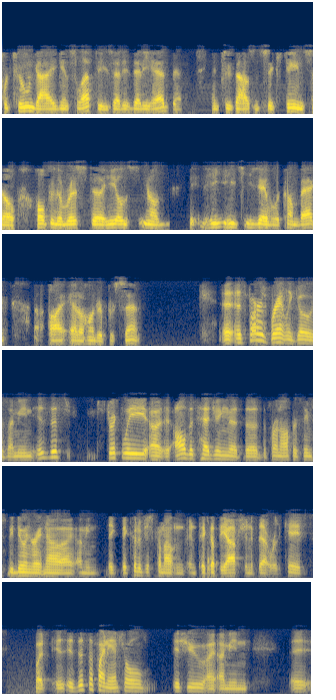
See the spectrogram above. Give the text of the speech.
platoon guy against lefties that he, that he had been in 2016. So hopefully the wrist uh, heals, you know, he, he he's able to come back uh, at a hundred percent. As far as Brantley goes, I mean, is this strictly uh, all this hedging that the the front office seems to be doing right now? I, I mean, they they could have just come out and, and picked up the option if that were the case. But is, is this a financial issue? I, I mean, uh,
